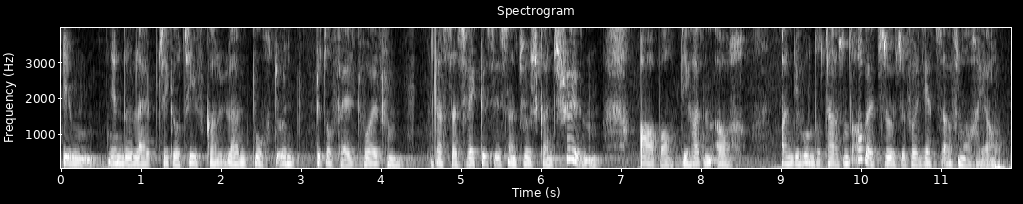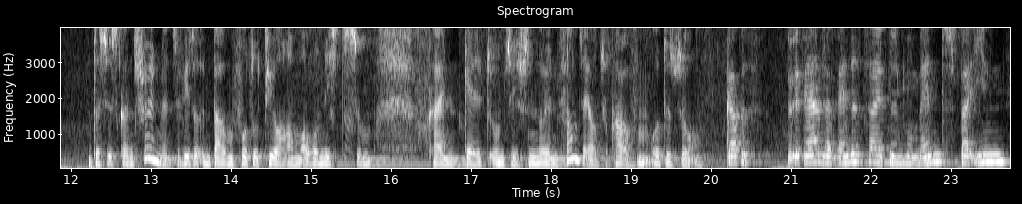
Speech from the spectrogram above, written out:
im, in der Leipziger Tieflandbucht und Bitterfeld-Wolfen, dass das weg ist, ist natürlich ganz schön. Aber die hatten auch an die 100.000 Arbeitslose von jetzt auf nachher. Das ist ganz schön, wenn sie wieder einen Baum vor der Tür haben, aber nichts zum, kein Geld, um sich einen neuen Fernseher zu kaufen oder so. Gab es während der Wendezeit einen Moment bei Ihnen,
